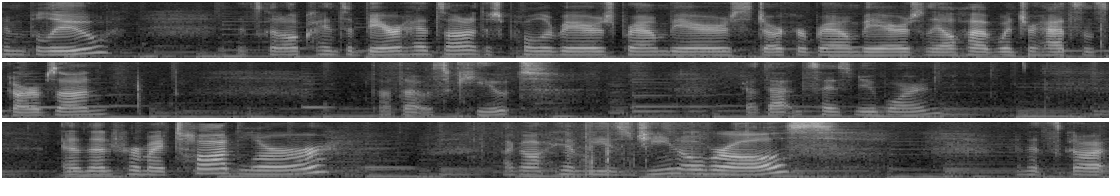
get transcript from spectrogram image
in blue. It's got all kinds of bear heads on it. There's polar bears, brown bears, darker brown bears, and they all have winter hats and scarves on. Thought that was cute. Got that in size newborn. And then for my toddler, I got him these jean overalls. And it's got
